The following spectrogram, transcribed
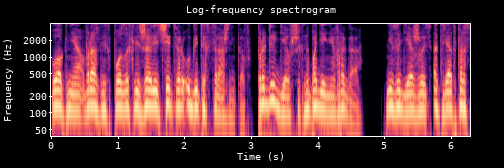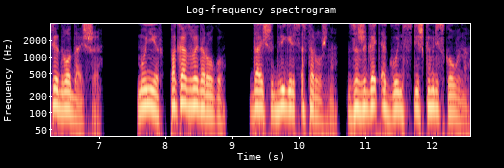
У огня в разных позах лежали четверо убитых стражников, проглядевших нападение врага. Не задерживаясь, отряд проследовал дальше. «Мунир, показывай дорогу!» Дальше двигались осторожно. Зажигать огонь слишком рискованно,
